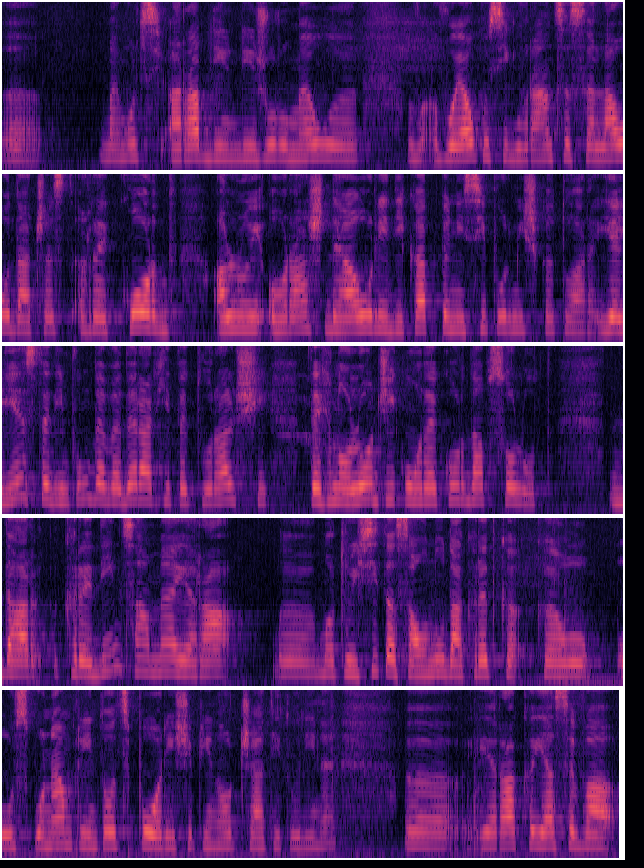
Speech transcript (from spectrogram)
uh, mai mulți arabi din, din jurul meu uh, voiau cu siguranță să laud acest record al unui oraș de aur ridicat pe nisipuri mișcătoare. El este, din punct de vedere arhitectural și tehnologic, un record absolut. Dar credința mea era Uh, mărturisită sau nu, dar cred că, că o, o spuneam prin toți porii și prin orice atitudine, uh, era că ea se va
